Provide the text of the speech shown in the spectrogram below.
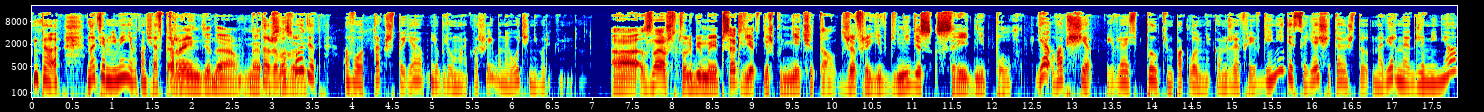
да. да, но тем не менее, вот он сейчас тоже, тренде, да, тоже выходит. Вот, так что я люблю Майкла Шейбана и очень его рекомендую. А, знаю, что твой любимый писатель, я эту книжку не читал. Джеффри Евгенидис «Средний пол». Я вообще являюсь пылким поклонником Джеффри Евгенидиса. Я считаю, что, наверное, для меня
